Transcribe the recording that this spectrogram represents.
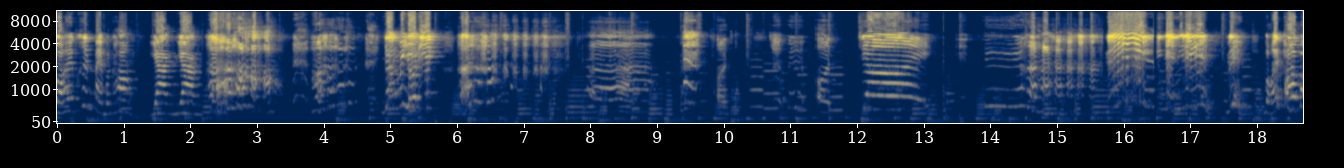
บอกให้ขึ้นไปบนห้อง ยังยังยังไม่หยุดอีกอดอดใจนี่นี่นี่นี่นี่บอกให้พอพ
